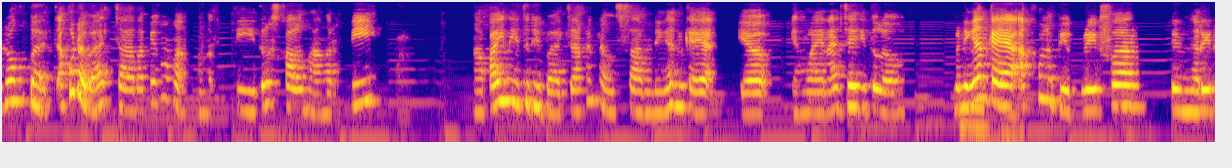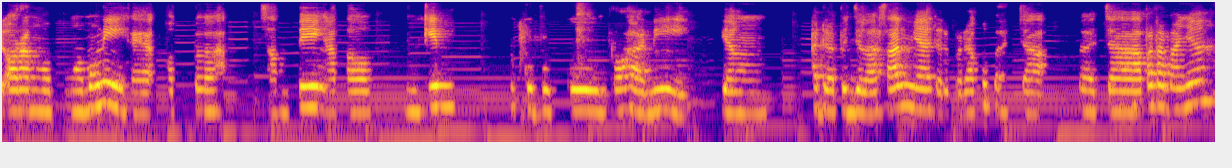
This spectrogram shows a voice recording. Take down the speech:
aduh aku baca, aku udah baca tapi aku nggak ngerti. Terus kalau nggak ngerti, ngapain itu dibaca kan nggak usah. Mendingan kayak ya yang lain aja gitu loh. Mendingan kayak aku lebih prefer dengerin orang ngomong-ngomong nih kayak khotbah something atau mungkin buku-buku rohani yang ada penjelasannya daripada aku baca baca apa namanya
